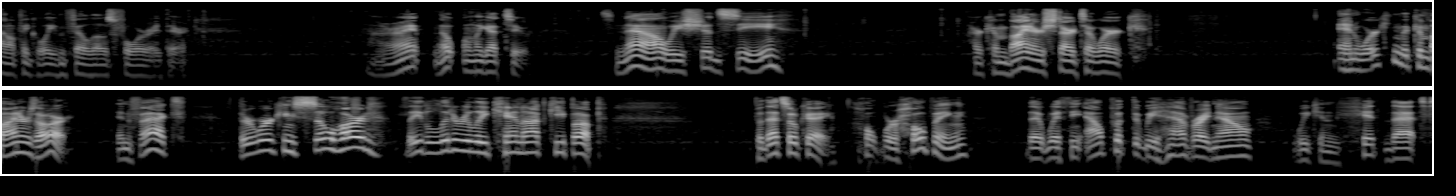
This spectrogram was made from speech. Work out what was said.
I don't think we'll even fill those four right there. All right. Nope, only got two. So now we should see our combiners start to work. And working the combiners are. In fact, they're working so hard, they literally cannot keep up. But that's okay. Hope we're hoping that with the output that we have right now, we can hit that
